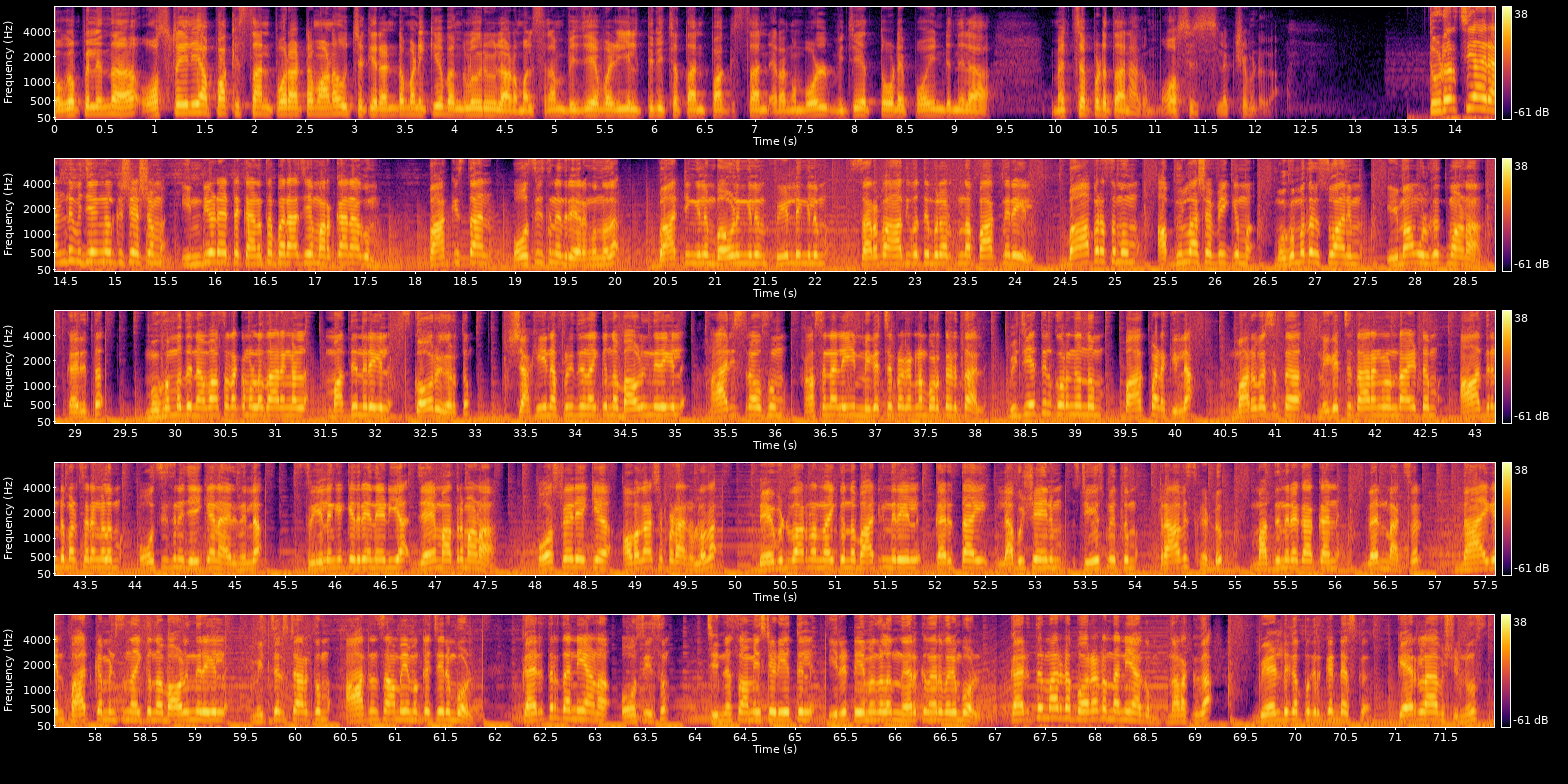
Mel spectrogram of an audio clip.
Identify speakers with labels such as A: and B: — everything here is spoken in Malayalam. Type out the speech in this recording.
A: ലോകകപ്പിൽ ഇന്ന് ഓസ്ട്രേലിയ പാകിസ്ഥാൻ പോരാട്ടമാണ്. ഉച്ചയ്ക്ക് രണ്ട് മണിക്ക് ബംഗളൂരുവിലാണ് മത്സരം. വിജയവഴിയിൽ തിരിച്ചെത്താൻ പാകിസ്ഥാൻ ഇറങ്ങുമ്പോൾ വിജയത്തോടെ പോയിന്റ് നില മെച്ചപ്പെടുത്താനാകും. ഓസിസ് ലക്ഷ്യമിടുക.
B: തുടർച്ചയായ രണ്ട് വിജയങ്ങൾക്ക് ശേഷം ഇന്ത്യയുടെ ഏറ്റ കനത്ത പരാജയം മറക്കാനാകും പാകിസ്ഥാൻ ഓസീസിനെതിരെ ഇറങ്ങുന്നത്. ബാറ്റിംഗിലും ബൌളിംഗിലും ഫീൽഡിംഗിലും സർവ ആധിപത്യം പുലർത്തുന്ന പാക് നിരയിൽ ബാബർ അസമും അബ്ദുള്ള ഷഫീഖും മുഹമ്മദ് റിസ്വാനും ഇമാം ഉൽഹക്കുമാണ് കരുത്ത്. മുഹമ്മദ് നവാസ് അടക്കമുള്ള താരങ്ങൾ മധ്യനിരയിൽ സ്കോർ ഉയർത്തും. ഷഹീൻ അഫ്രീദി നയിക്കുന്ന ബൌളിംഗ് നിരയിൽ ഹാരിസ് റൌഫും ഹസൻ അലിയും മികച്ച പ്രകടനം പുറത്തെടുത്താൽ വിജയത്തിൽ കുറഞ്ഞൊന്നും പാക് പടക്കില്ല. മറുവശത്ത് മികച്ച താരങ്ങളുണ്ടായിട്ടും ആദ്യ രണ്ട് മത്സരങ്ങളും ഓസീസിന് ജയിക്കാനായിരുന്നില്ല. ശ്രീലങ്കയ്ക്കെതിരെ നേടിയ ജയം മാത്രമാണ് ഓസ്ട്രേലിയയ്ക്ക് അവകാശപ്പെടാനുള്ളത്. ഡേവിഡ് വാർണർ നയിക്കുന്ന ബാറ്റിംഗ് നിരയിൽ കരുത്തായി ലബുഷേനും സ്റ്റീവ് സ്മിത്തും ട്രാവിസ് ഹെഡും മധ്യനിര കാക്കാൻ ഗ്ലെൻ മാക്സ്വൽ. നായകൻ പാറ്റ് കമ്മിൻസ് നയിക്കുന്ന ബൌളിംഗ് നിരയിൽ മിച്ചൽ സ്റ്റാർക്കും ആദം ഒക്കെ ചേരുമ്പോൾ കരുത്തർ തന്നെയാണ് ഓസീസും. ചിന്നസ്വാമി സ്റ്റേഡിയത്തിൽ ഇരു ടീമുകളും നേർക്കുനേർ വരുമ്പോൾ കരുത്തന്മാരുടെ പോരാട്ടം തന്നെയാകും നടക്കുക. World cup cricket desk Kerala vision news.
